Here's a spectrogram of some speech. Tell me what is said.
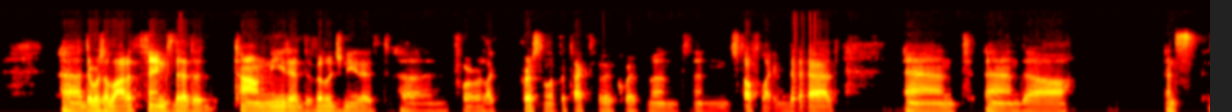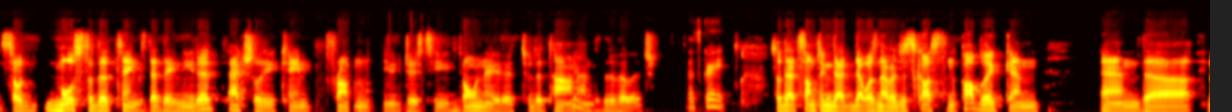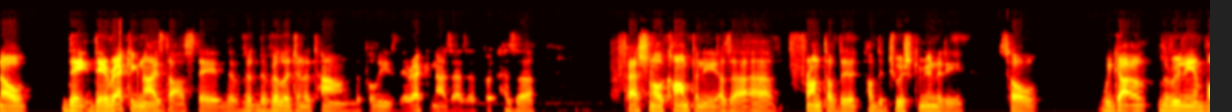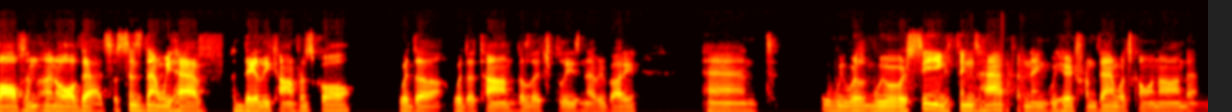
uh, there was a lot of things that the town needed, the village needed uh, for like personal protective equipment and stuff like that. and and uh, and so most of the things that they needed actually came from UJC, donated to the town mm-hmm. and to the village. That's great. So that's something that that was never discussed in the public, and and uh, you know they they recognized us. They the the village and the town, the police, they recognized as a as a professional company, as a, a front of the of the Jewish community. So we got really involved in, in all of that. So since then, we have a daily conference call with the with the town, village, police, and everybody, and we were we were seeing things happening. We heard from them what's going on, and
